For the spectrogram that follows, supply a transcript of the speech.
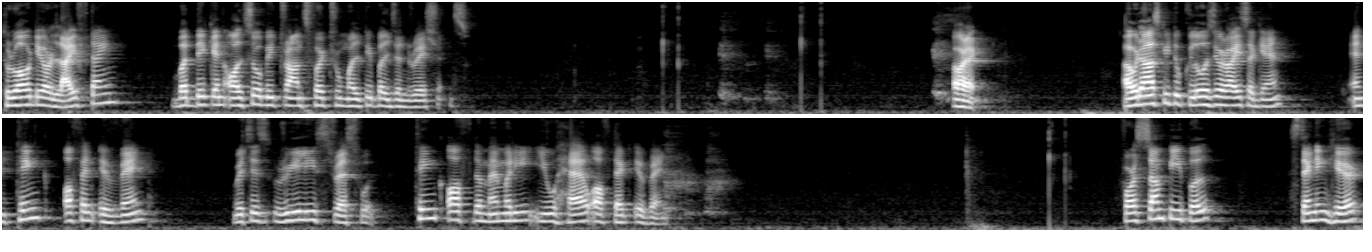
throughout your lifetime, but they can also be transferred through multiple generations. All right. I would ask you to close your eyes again and think of an event which is really stressful. Think of the memory you have of that event. For some people, standing here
